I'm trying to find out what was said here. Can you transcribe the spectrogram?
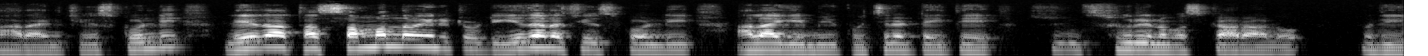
పారాయణ చేసుకోండి. లేదా తత్సంబంధమైనటువంటి ఏదైనా చేసుకోండి. అలాగే మీకు వచ్చినట్టయితే సూర్య నమస్కారాలు అది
